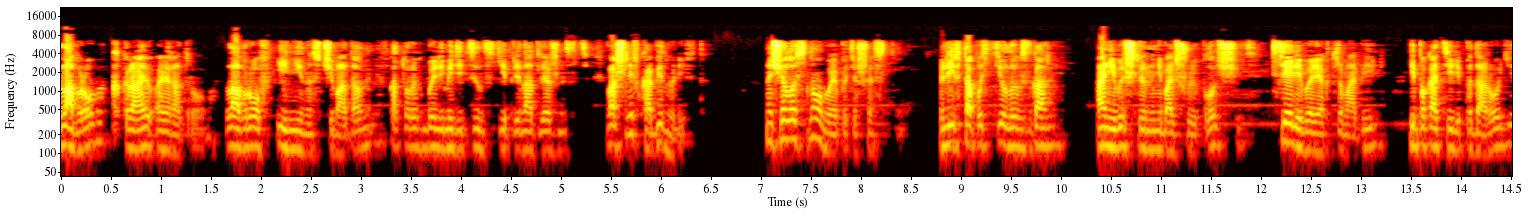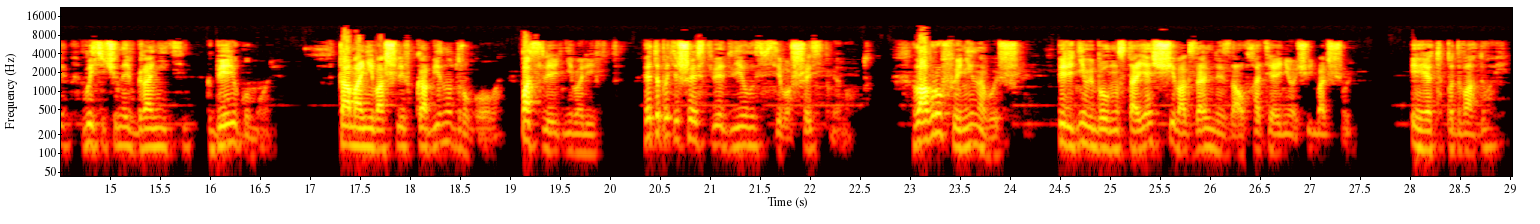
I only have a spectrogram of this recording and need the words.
Лаврова к краю аэродрома. Лавров и Нина с чемоданами, в которых были медицинские принадлежности, вошли в кабину лифта. Началось новое путешествие. Лифт опустил их с горы. Они вышли на небольшую площадь, сели в электромобиль и покатили по дороге, высеченной в граните, к берегу моря. Там они вошли в кабину другого, последнего лифта. Это путешествие длилось всего шесть минут. Лавров и Нина вышли. Перед ними был настоящий вокзальный зал, хотя и не очень большой. И это под водой,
